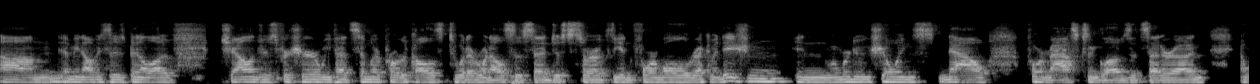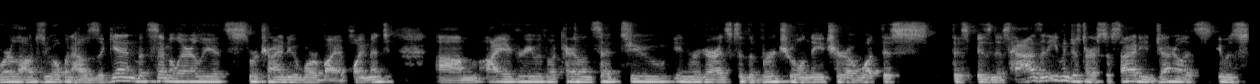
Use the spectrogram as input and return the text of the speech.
Um, I mean, obviously, there's been a lot of challenges for sure. We've had similar protocols to what everyone else has said, just sort of the informal recommendation in when we're doing showings now for masks and gloves, et cetera. And, and we're allowed to do open houses again, but similarly, it's we're trying to do it more by appointment. Um, I agree with what Carolyn said too in regards to the virtual nature of what this this business has, and even just our society in general. It's it was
